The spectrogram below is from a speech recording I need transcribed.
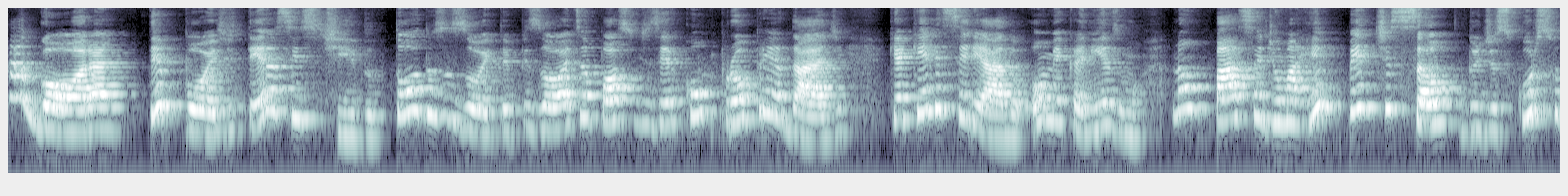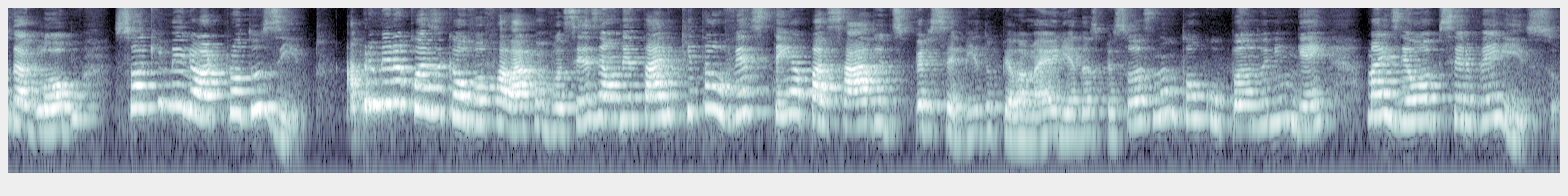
Agora, depois de ter assistido todos os oito episódios, eu posso dizer com propriedade que aquele seriado O Mecanismo não passa de uma repetição do discurso da Globo, só que melhor produzido. A primeira coisa que eu vou falar com vocês é um detalhe que talvez tenha passado despercebido pela maioria das pessoas, não estou culpando ninguém, mas eu observei isso.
